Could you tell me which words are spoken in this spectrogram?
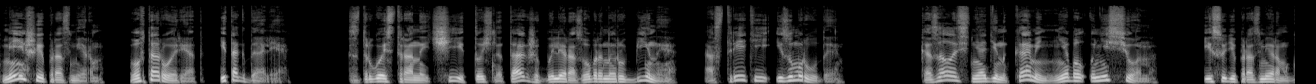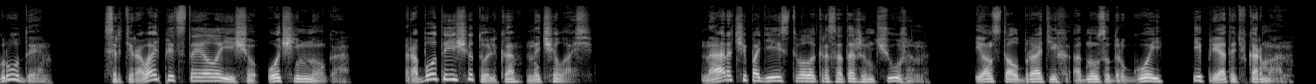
меньшие по размерам — во второй ряд и так далее. С другой стороны Чи точно так же были разобраны рубины, а с третьей — изумруды. Казалось, ни один камень не был унесен, и, судя по размерам груды, сортировать предстояло еще очень много. Работа еще только началась. На Арчи подействовала красота жемчужин, и он стал брать их одну за другой и прятать в карман.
